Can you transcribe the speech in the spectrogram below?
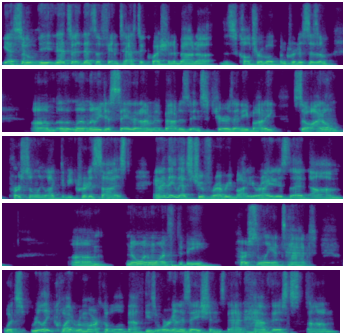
Yeah, so that's a that's a fantastic question about uh, this culture of open criticism. Um, let, let, me just say that I'm about as insecure as anybody. So I don't personally like to be criticized. And I think that's true for everybody, right? Is that um, um, no one wants to be personally attacked. What's really quite remarkable about these organizations that have this um,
